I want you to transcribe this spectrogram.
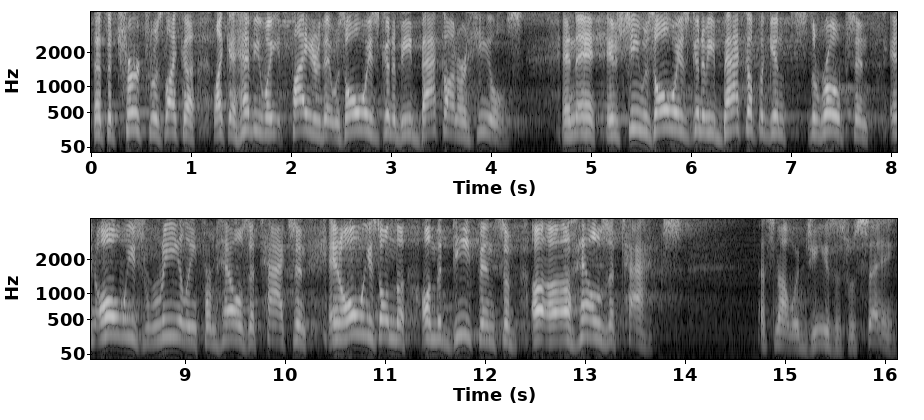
that the church was like a like a heavyweight fighter that was always going to be back on her heels. And, and she was always going to be back up against the ropes and, and always reeling from hell's attacks and, and always on the, on the defense of uh, uh, hell's attacks. That's not what Jesus was saying.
